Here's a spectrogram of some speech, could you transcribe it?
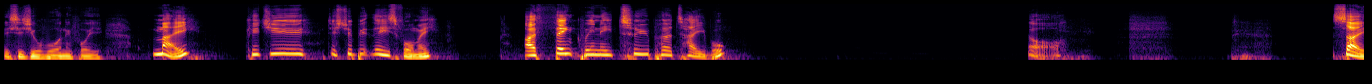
This is your warning for you. May, could you distribute these for me? I think we need two per table. Oh. So,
